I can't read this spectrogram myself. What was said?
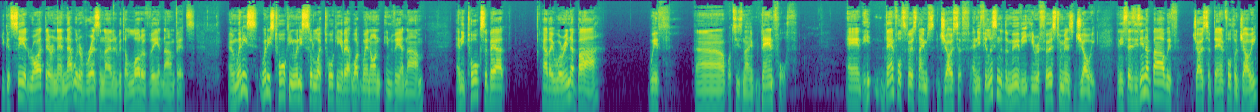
you could see it right there and then. That would have resonated with a lot of Vietnam vets. And when he's when he's talking, when he's sort of like talking about what went on in Vietnam, and he talks about how they were in a bar with uh, what's his name, Danforth, and he, Danforth's first name's Joseph. And if you listen to the movie, he refers to him as Joey. And he says he's in a bar with Joseph Danforth or Joey,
